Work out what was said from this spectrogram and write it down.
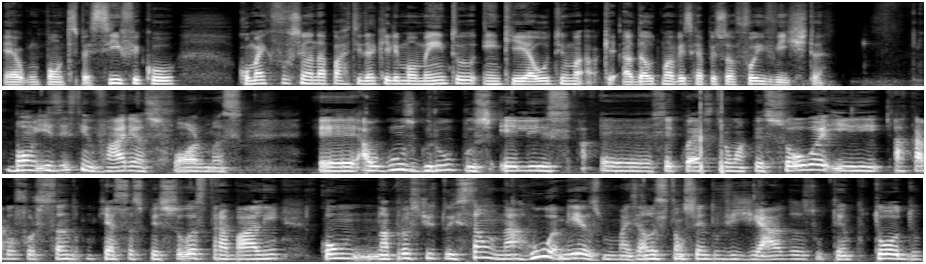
É algum ponto específico? Como é que funciona a partir daquele momento em que a última, a da última vez que a pessoa foi vista? Bom, existem várias formas é, alguns grupos eles é, sequestram a pessoa e acabam forçando que essas pessoas trabalhem com na prostituição na rua mesmo, mas elas estão sendo vigiadas o tempo todo.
